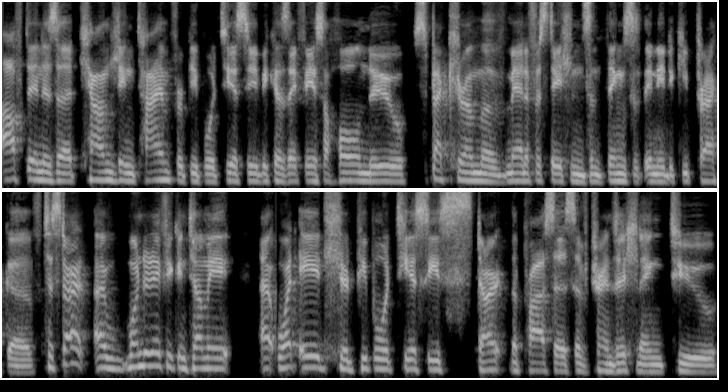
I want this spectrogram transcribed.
often is a challenging time for people with TSC because they face a whole new spectrum of manifestations and things that they need to keep track of. To start, I wondered if you can tell me at what age should people with TSC start the process of transitioning to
